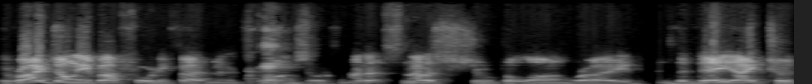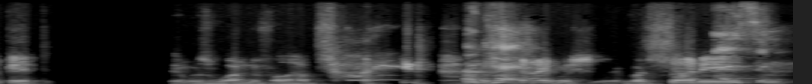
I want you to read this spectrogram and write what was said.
The ride's only about 45 minutes okay. long, so it's not a, it's not a super long ride. The day I took it, it was wonderful outside. Okay. the sky was, was sunny. Nice and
